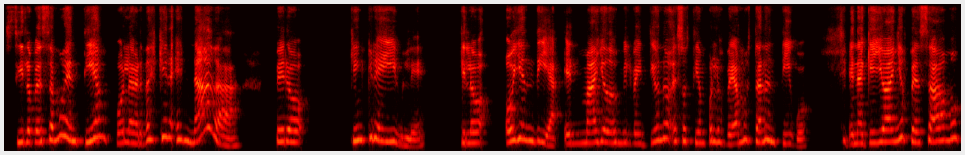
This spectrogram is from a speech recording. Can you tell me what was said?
Si lo pensamos en tiempo, la verdad es que es nada, pero qué increíble que lo hoy en día, en mayo de 2021, esos tiempos los veamos tan antiguos. En aquellos años pensábamos,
